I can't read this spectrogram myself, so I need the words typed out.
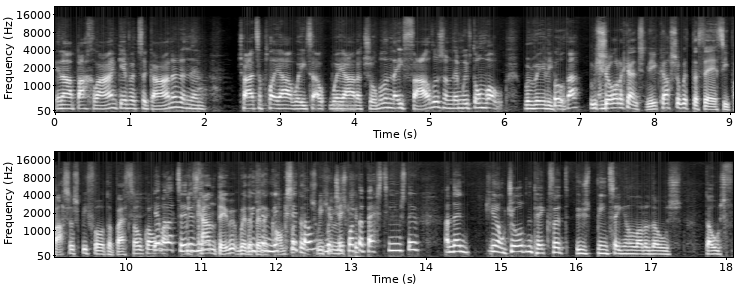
in our back line, give it to Garner, and then tried to play our way, to, way out of trouble and they fouled us and then we've done what we're really well, good at. We saw against Newcastle with the 30 passes before the Beto goal. Yeah, but that's it, we can it? do it with we a bit of confidence. It, though, we can which is what it. the best teams do. And then, you know, Jordan Pickford, who's been taking a lot of those those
